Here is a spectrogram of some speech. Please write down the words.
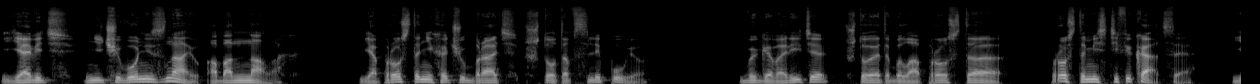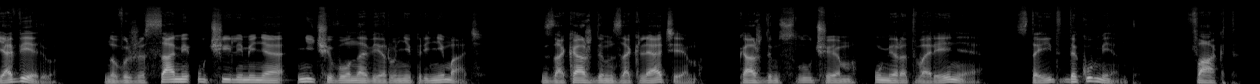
«Я ведь ничего не знаю об анналах. Я просто не хочу брать что-то вслепую. Вы говорите, что это была просто... просто мистификация. Я верю, но вы же сами учили меня ничего на веру не принимать. За каждым заклятием, каждым случаем умиротворения стоит документ, факт,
